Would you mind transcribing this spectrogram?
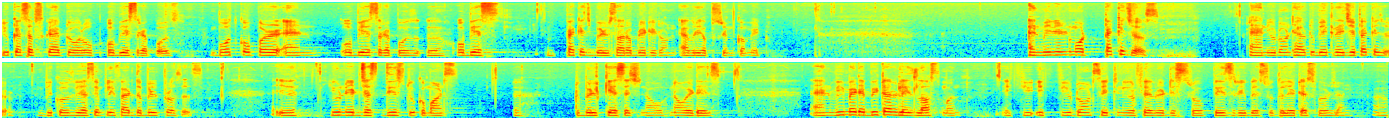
you can subscribe to our OBS repos. Both Copr and OBS repos, uh, OBS package builds are updated on every upstream commit. And we need more packagers. And you don't have to be a crazy packager because we have simplified the build process. You, you need just these two commands uh, to build KSH now, nowadays. And we made a beta release last month if you, if you don't see it in your favorite distro, please rebase to the latest version. Uh,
